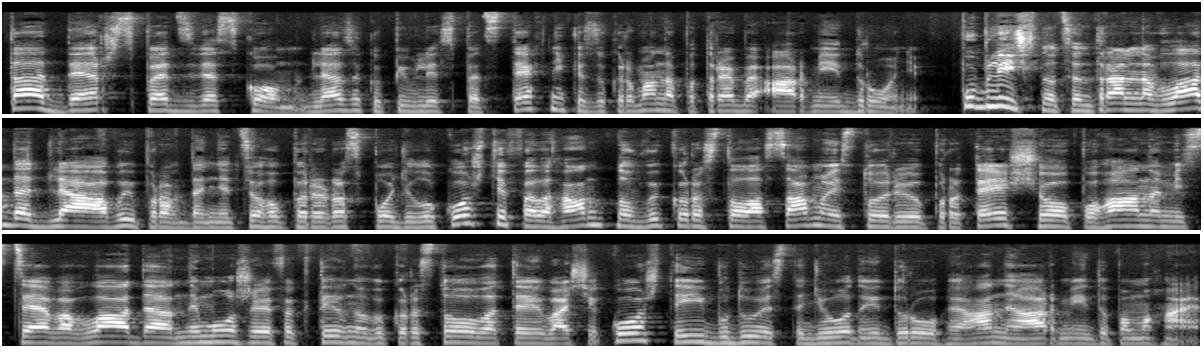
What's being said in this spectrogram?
та Держспецзв'язком для закупівлі спецтехніки, зокрема на потреби армії дронів. Публічно центральна влада для виправдання цього перерозподілу коштів елегантно використала саме історію про те, що погана місцева влада не може ефективно використовувати ваші кошти і будує стадіони і дороги, а не армії допомагає.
